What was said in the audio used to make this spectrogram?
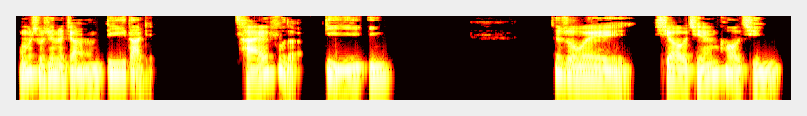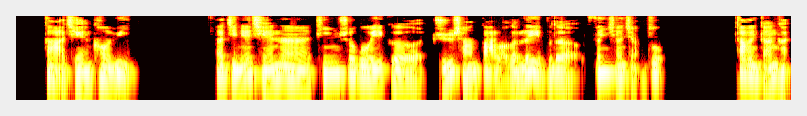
我们首先来讲第一大点，财富的第一因。正所谓小钱靠勤，大钱靠运。那几年前呢，听说过一个职场大佬的内部的分享讲座，他很感慨，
